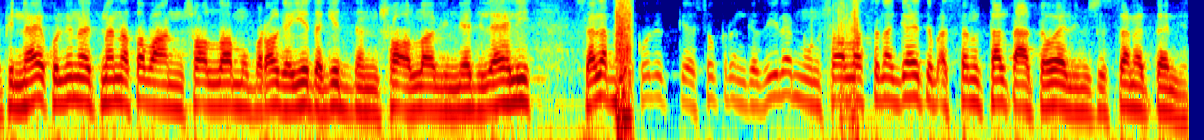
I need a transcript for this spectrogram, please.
في النهاية كلنا نتمنى طبعا إن شاء الله مباراة جيدة جدا إن شاء الله للنادي الأهلي سلام بشكرك شكرا جزيلا وإن شاء الله السنة الجاية تبقى السنة الثالثه على التوالي مش السنة الثانية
